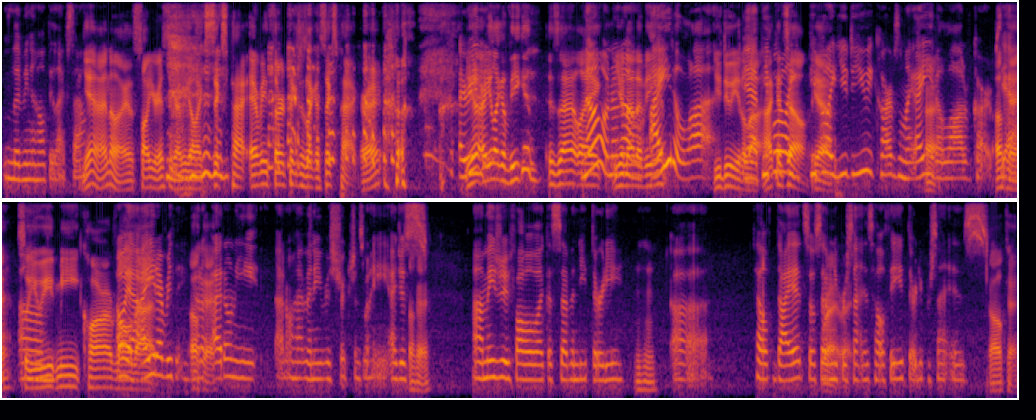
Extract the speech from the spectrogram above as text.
living a healthy lifestyle. Yeah, I know. I saw your Instagram. You got like six pack. Every third picture is like a six pack, right? I really, yeah, are you like a vegan? Is that like no, no, you're no. not a vegan? I eat a lot. You do eat a yeah, lot. I People can are like, tell. People yeah. are like, you do you eat carbs? I'm like, I eat Alright. a lot of carbs. okay. Yeah. So you Um, eat meat, carbs, Oh all yeah, that. I eat everything. I, Okay. don't, I don't eat. I don't have any restrictions when I eat. I just Okay. um, I usually follow like a 70-30 hmm uh, health diet. So seventy percent is healthy, thirty percent is Okay.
